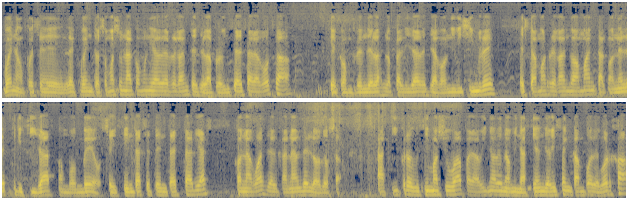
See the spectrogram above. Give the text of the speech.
Bueno, pues le cuento, somos una comunidad de regantes de la provincia de Zaragoza que comprende las localidades de Agón y Visimbre Estamos regando a Manta con electricidad, con bombeo, 670 hectáreas con aguas del canal de Lodosa. Aquí producimos uva para vino denominación de origen Campo de Borja,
